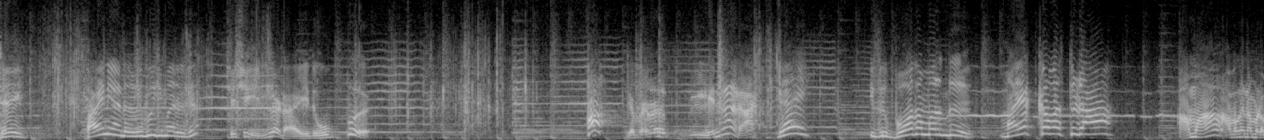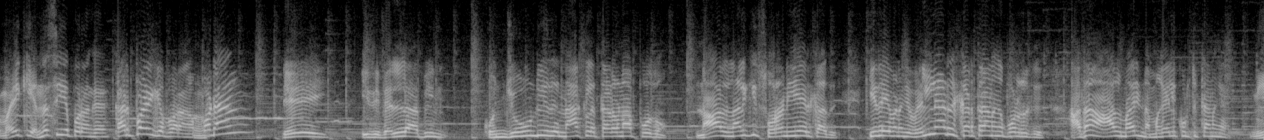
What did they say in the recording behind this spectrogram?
டேய் பயணி அந்த விபூதி மாதிரி இருக்கு. சிஷி இல்லடா இது உப்பு. என்னடா? டேய் இது போதை மருந்து மயக்க வஸ்துடா. ஆமா அவங்க நம்மள மயக்கி என்ன செய்ய போறாங்க? கற்பழிக்க போறாங்க. போடாங். டேய் இது வெள்ள அபின். கொஞ்சோண்டு இதை நாக்குல தடவனா போதும். நாலு நாளைக்கு சுரணியே இருக்காது. இதை இவனுங்க வெளிநாடு கடத்தானுங்க போல இருக்கு. அதான் ஆள் மாதிரி நம்ம கையில கொடுத்துட்டானுங்க. நீ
